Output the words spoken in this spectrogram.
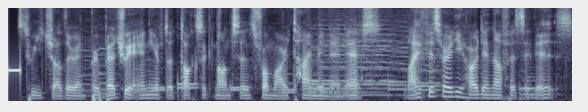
to each other and perpetuate any of the toxic nonsense from our time in NS. Life is already hard enough as it is.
